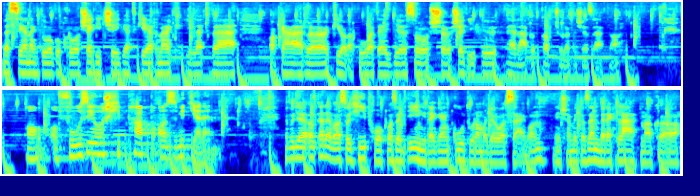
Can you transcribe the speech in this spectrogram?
beszélnek dolgokról, segítséget kérnek, illetve akár kialakulhat egy szoros segítő ellátott kapcsolat is ezáltal. A, a fúziós hip-hop az mit jelent? Hát ugye az eleve az, hogy hip-hop az egy én idegen kultúra Magyarországon, és amit az emberek látnak a,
